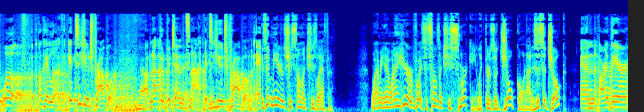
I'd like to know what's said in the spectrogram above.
Well, okay, look, it's a huge problem. I'm not going to pretend it's not. It's a huge problem. And Is it me or does she sound like she's laughing? Well, I mean, when I hear her voice, it sounds like she's smirking, like there's a joke going on. Is this a joke? And are there,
